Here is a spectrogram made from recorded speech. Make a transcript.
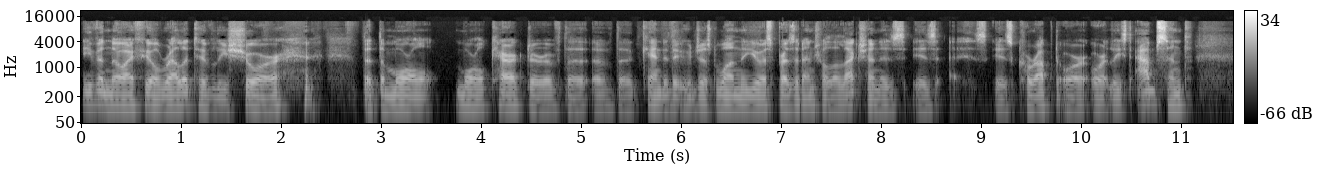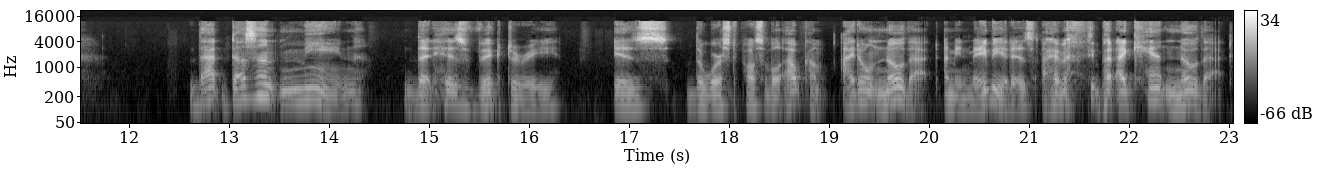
even though I feel relatively sure that the moral moral character of the of the candidate who just won the US presidential election is is is, is corrupt or or at least absent, that doesn't mean that his victory is the worst possible outcome. I don't know that. I mean, maybe it is. I have, but I can't know that.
